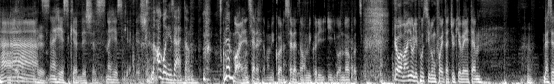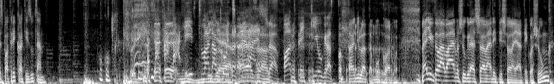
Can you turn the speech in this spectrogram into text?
Hát, nehéz kérdés ez, nehéz kérdés. Na, agonizáltam. Nem baj, én szeretem, amikor, szeretem, amikor így, így gondolkodsz. Jól van, Júli, puszilunk, folytatjuk jövő héten. Beszélsz Patrikkal tíz után? Fogok. Itt van a Vigyázz, ez kucsolásra. Patrik kiugrasztotta a gyulat a bokorba. Megyünk tovább a hármas ugrással, már itt is van a játékosunk.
